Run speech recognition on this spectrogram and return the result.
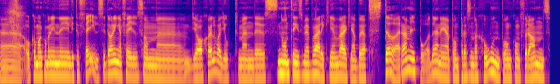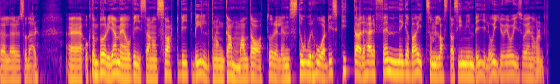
uh, och om man kommer in i lite fails. Idag är det inga fails som uh, jag själv har gjort. Men det är någonting som jag verkligen, verkligen har börjat störa mig på. Det är när jag är på en presentation på en konferens eller sådär. Uh, och de börjar med att visa någon svartvit bild på någon gammal dator eller en stor hårddisk. Titta, det här är 5 megabyte som lastas in i en bil. Oj, oj, oj, så enormt.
